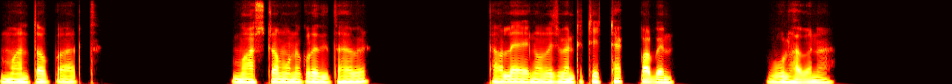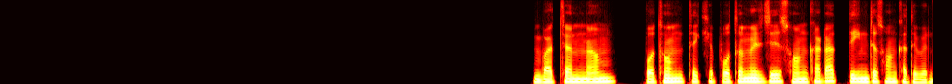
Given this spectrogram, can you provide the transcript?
মান্থ অফ বার্থ মাসটা মনে করে দিতে হবে। তাহলে অ্যাকনোলেজমেন্টে ঠিকঠাক পাবেন। ভুল হবে না। বাচ্চার নাম প্রথম থেকে প্রথমের যে সংখ্যাটা, তিনটে সংখ্যা দেবেন।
